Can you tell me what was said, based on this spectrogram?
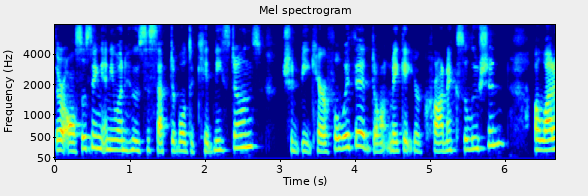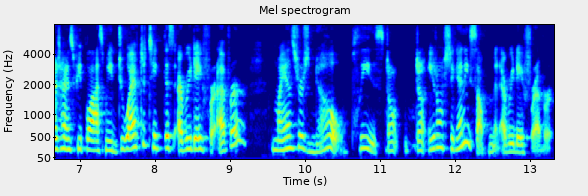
They're also saying anyone who's susceptible to kidney stones should be careful with it. Don't make it your chronic solution. A lot of times people ask me, "Do I have to take this every day forever?" my answer is no. Please don't don't you don't take any supplement every day forever.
